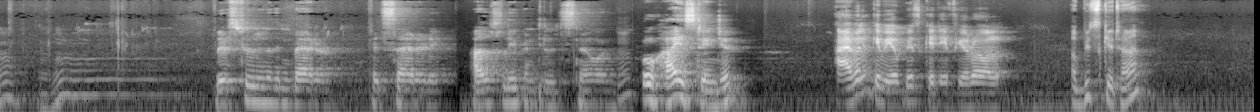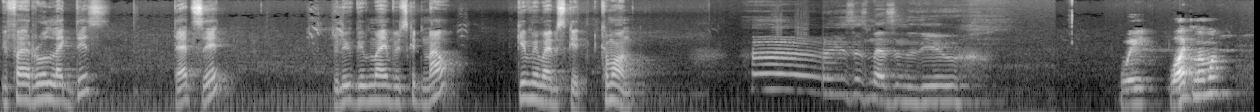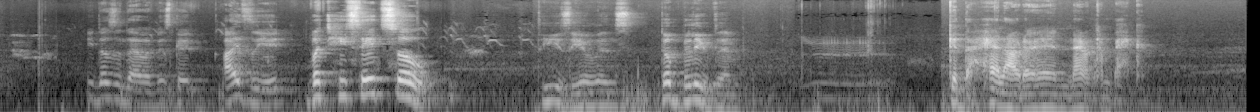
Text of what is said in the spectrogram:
Mm-hmm. There's still nothing better. It's Saturday. I'll sleep until it's snowing. Oh, hi, stranger. I will give you a biscuit if you roll. A biscuit, huh? If I roll like this, that's it? Will you give me my biscuit now? Give me my biscuit. Come on. He's just messing with you. Wait, what, Mama? He doesn't have a biscuit. I see it. But he said so. These humans, don't believe them. Get the hell out of here and never come back.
